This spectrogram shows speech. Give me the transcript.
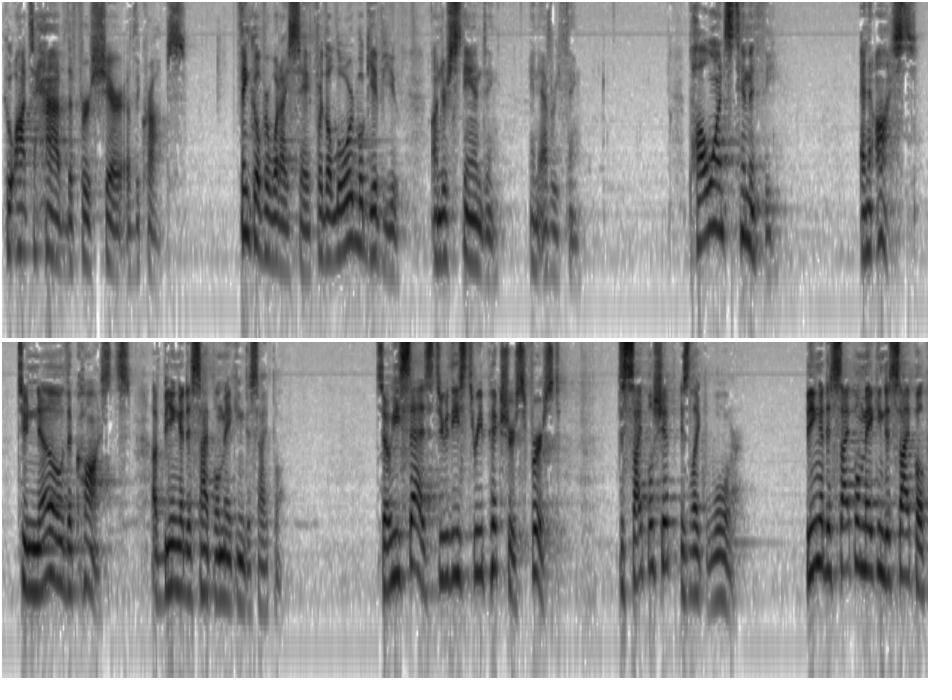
who ought to have the first share of the crops. Think over what I say, for the Lord will give you understanding in everything. Paul wants Timothy and us to know the costs of being a disciple making disciple. So he says through these three pictures first, discipleship is like war. Being a disciple making disciple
